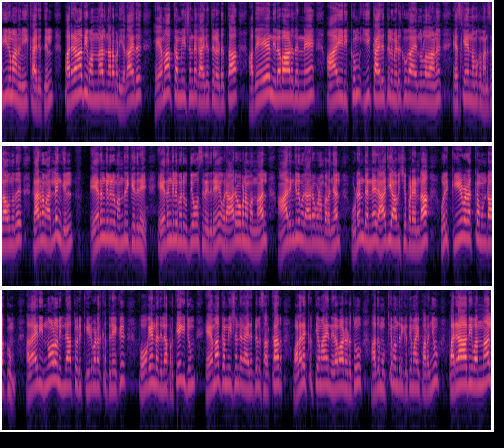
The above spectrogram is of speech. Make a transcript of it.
തീരുമാനം ഈ കാര്യത്തിൽ പരാതി വന്നാൽ നടപടി. അതായത് ഹേമ കമ്മീഷന്റെ കാര്യത്തിൽ എടുത്ത അതേ നിലപാട് തന്നെ ആയിരിക്കും ഈ കാര്യത്തിലും എടുക്കുക എന്നുള്ളതാണ് എസ് കെ നമുക്ക് മനസ്സിലാവുന്നത്. കാരണം അല്ലെങ്കിൽ ഏതെങ്കിലും ഒരു മന്ത്രിക്കെതിരെ ഏതെങ്കിലും ഒരു ഉദ്യോഗസ്ഥനെതിരെ ഒരു ആരോപണം വന്നാൽ ആരെങ്കിലും ഒരു ആരോപണം പറഞ്ഞാൽ ഉടൻ തന്നെ രാജി ആവശ്യപ്പെടേണ്ട ഒരു കീഴ്വഴക്കമുണ്ടാക്കും അതായത് ഇന്നോളം ഇല്ലാത്ത ഒരു കീഴ്വഴക്കത്തിലേക്ക് പോകേണ്ടതില്ല. പ്രത്യേകിച്ചും ഹേമ കമ്മീഷന്റെ കാര്യത്തിൽ സർക്കാർ വളരെ കൃത്യമായ നിലപാടെടുത്തു. അത് മുഖ്യമന്ത്രി കൃത്യമായി പറഞ്ഞു. പരാതി വന്നാൽ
